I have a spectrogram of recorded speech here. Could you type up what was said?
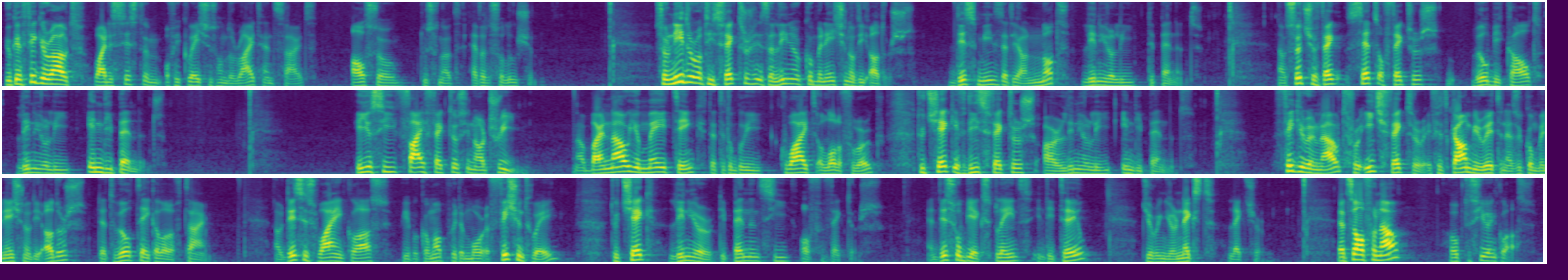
You can figure out why the system of equations on the right-hand side also does not have a solution. So neither of these vectors is a linear combination of the others. This means that they are not linearly dependent. Now such a set of vectors will be called linearly independent. Here you see five vectors in R3. Now by now you may think that it will be quite a lot of work to check if these vectors are linearly independent. Figuring out for each vector if it can be written as a combination of the others, that will take a lot of time. Now this is why in class we will come up with a more efficient way to check linear dependency of vectors. And this will be explained in detail during your next lecture. That's all for now. Hope to see you in class.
